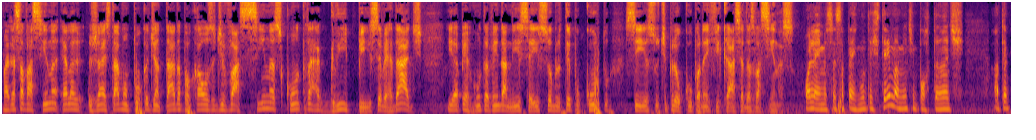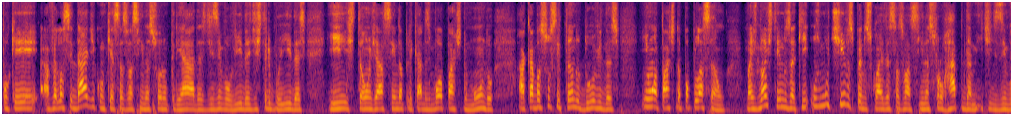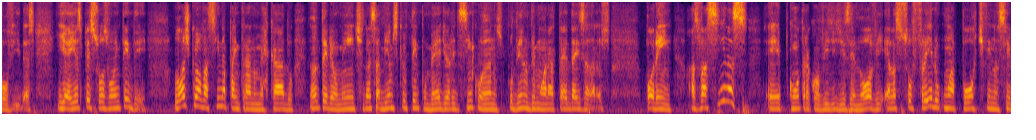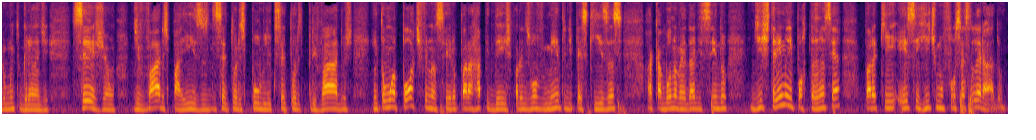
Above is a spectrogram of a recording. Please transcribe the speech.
Mas essa vacina ela já estava um pouco adiantada por causa de vacinas contra a gripe. Isso é verdade? E a pergunta vem da Nice aí sobre o tempo curto, se isso te preocupa na eficácia das vacinas. Olha, Emerson, essa pergunta é extremamente importante até porque a velocidade com que essas vacinas foram criadas, desenvolvidas, distribuídas e estão já sendo aplicadas em boa parte do mundo, acaba suscitando dúvidas em uma parte da população. Mas nós temos aqui os motivos pelos quais essas vacinas foram rapidamente desenvolvidas. E aí as pessoas vão entender. Lógico que uma vacina para entrar no mercado, anteriormente, nós sabíamos que o tempo médio era de 5 anos, podendo demorar até 10 anos. Porém, as vacinas é, contra a Covid-19, elas sofreram um aporte financeiro muito grande, sejam de vários países, de setores públicos, setores privados. Então, um aporte financeiro para a rapidez, para o desenvolvimento de pesquisas, acabou, na verdade, sendo de extrema importância para que esse ritmo fosse acelerado.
